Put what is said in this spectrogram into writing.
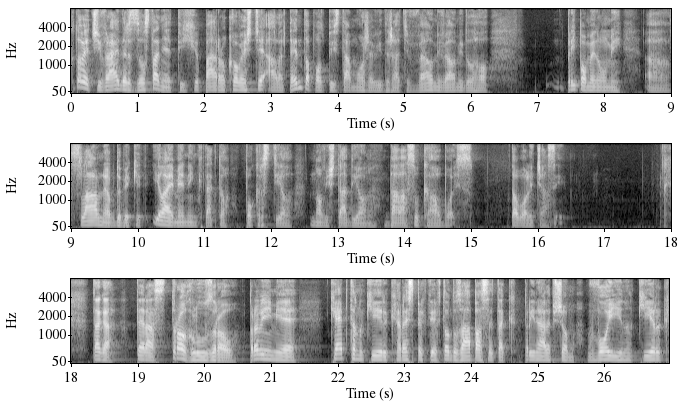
Kto vie, či v Riders zostane tých pár rokov ešte, ale tento podpis tam môže vydržať veľmi, veľmi dlho. Pripomenul mi slávne obdobie, keď Eli Manning takto pokrstil nový štadión Dallasu Cowboys. To boli časy. Tak a teraz troch lúzrov. Prvým je Captain Kirk, respektíve v tomto zápase tak pri najlepšom vojín Kirk.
